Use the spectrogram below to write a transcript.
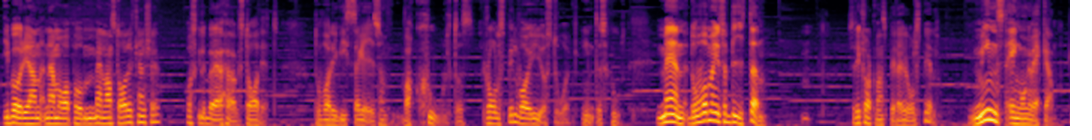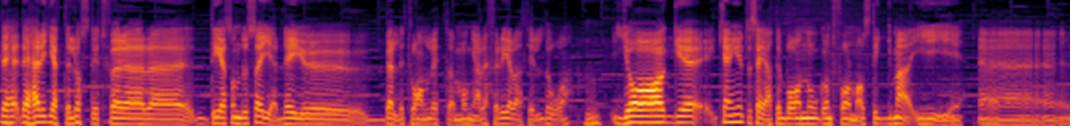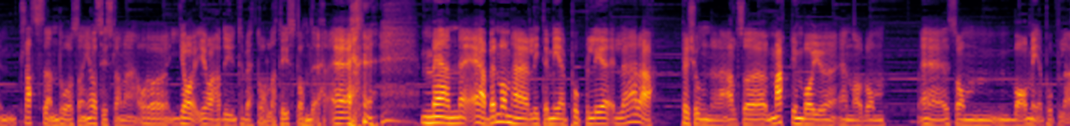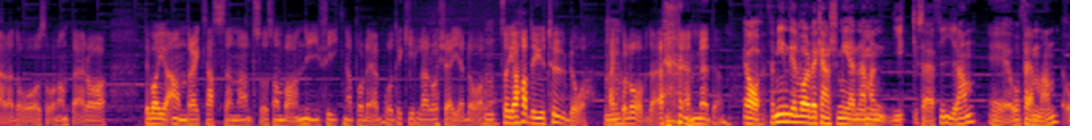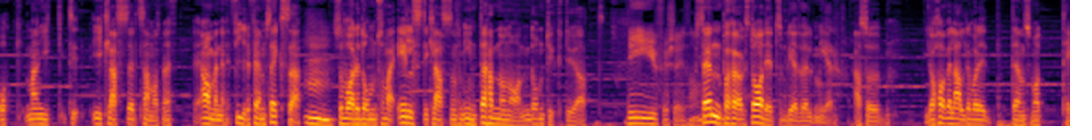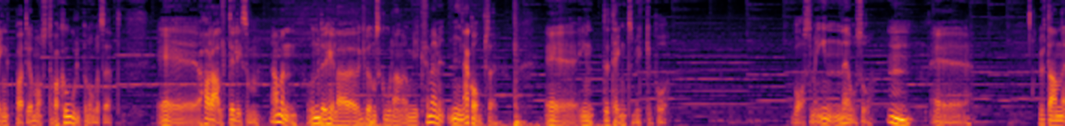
I början när man var på mellanstadiet kanske. Och skulle börja högstadiet. Då var det vissa grejer som var coolt. Och rollspel var ju just då inte så coolt. Men då var man ju så biten. Så det är klart man spelar ju rollspel. Minst en gång i veckan. Det, det, här är jättelustigt för eh, det som du säger, det är ju väldigt vanligt. Många refererar till då. Mm. Jag eh, kan ju inte säga att det var någon form av stigma i eh, klassen då som jag sysslar med och jag, jag hade ju inte vett att hålla tyst om det. Men även de här lite mer populära personerna, alltså Martin var ju en av dem eh, som var mer populära då och sådant där. Och det var ju andra i klassen alltså som var nyfikna på det, både killar och tjejer då. Mm. Så jag hade ju tur då, tack mm. och lov där med den. Ja, för min del var det väl kanske mer när man gick så här fyran eh, och femman och man gick i klasser tillsammans med ja men fyra, fem, sexa. Mm. Så var det de som var äldst i klassen som inte hade någon aning. De tyckte ju att det är ju för sig sant. Sen på högstadiet så blev det väl mer, alltså jag har väl aldrig varit den som har tänkt på att jag måste vara cool på något sätt. Eh, har alltid liksom, ja men under hela grundskolan umgicks med mina kompisar. Eh, inte tänkt så mycket på vad som är inne och så. Mm. Eh, utan,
